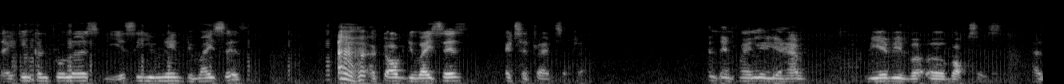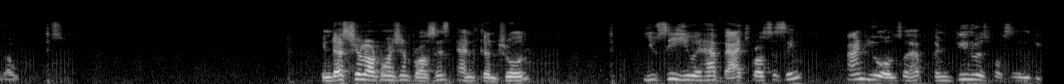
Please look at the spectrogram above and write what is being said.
lighting controllers, AC unit devices, talk devices, etc. etc. And then finally you have VAV uh, boxes as outputs. Industrial automation process and control. You see you have batch processing and you also have continuous processing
